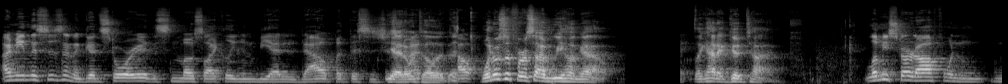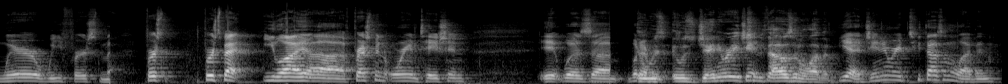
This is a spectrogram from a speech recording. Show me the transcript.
I mean, this isn't a good story. This is most likely going to be edited out, but this is just Yeah, don't tell it that. When was the first time we hung out? Like, had a good time. Let me start off when where we first met. First, first met Eli uh, freshman orientation. It was uh, It whatever. was it was January 2011. yeah, January 2011.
